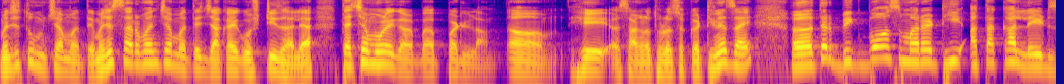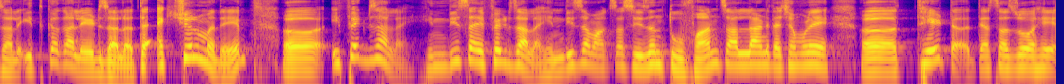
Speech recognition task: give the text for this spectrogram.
म्हणजे तुमच्या मते म्हणजे सर्वांच्या मते ज्या काही गोष्टी झाल्या त्याच्यामुळे ग- पडला. हे सांगणं थोडंसं कठीणच आहे. तर बिग बॉस मराठी आता का लेट झालं? इतकं का लेट झालं? तर ॲक्च्युअलमध्ये इफेक्ट झाला आहे हिंदीचा इफेक्ट झाला हिंदीचा मागचा सीझन तुफान चालला आणि त्याच्यामुळे थेट त्याचा जो हे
